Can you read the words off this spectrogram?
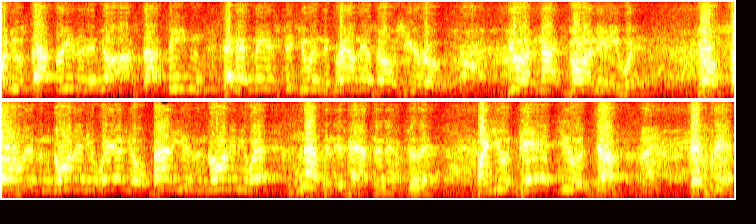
When you stop breathing and your heart stop beating and that man stick you in the ground, that's all she wrote. Going anywhere. Your soul isn't going anywhere. Your body isn't going anywhere. Nothing is happening after that. When you're dead, you are done. That's it.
